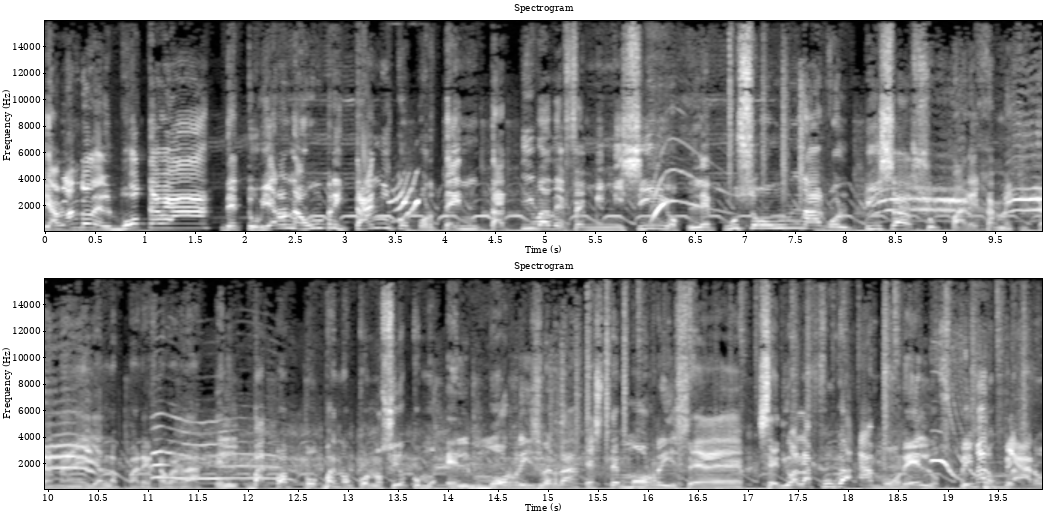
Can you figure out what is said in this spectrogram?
Y hablando del bote, ¿va? Detuvieron a un británico por tentativa de feminicidio. Le puso una golpiza a su pareja mexicana, ella, la pareja, ¿verdad? El vato, bueno, conocido como el Morris, ¿verdad? Este Morris eh, se dio a la fuga a Morelos. Primero, claro,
